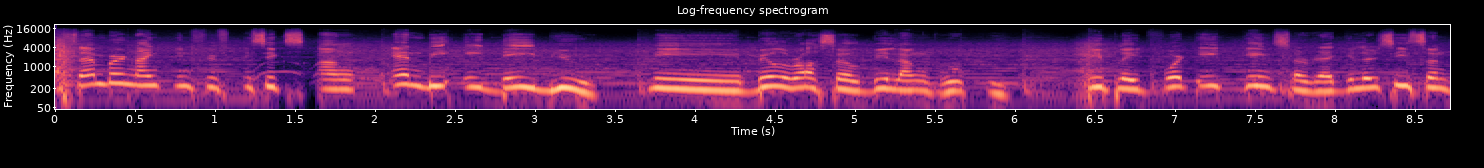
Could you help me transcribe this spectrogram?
December 1956 ang NBA debut ni Bill Russell bilang rookie. He played 48 games sa regular season,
